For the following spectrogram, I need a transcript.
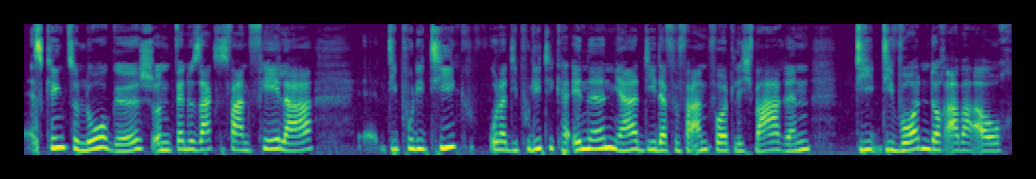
es klingt so logisch und wenn du sagst, es war ein Fehler, die Politik oder die PolitikerInnen, ja, die dafür verantwortlich waren, die, die wurden doch aber auch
